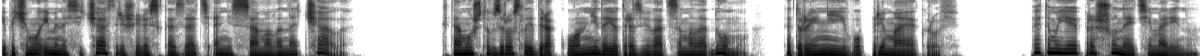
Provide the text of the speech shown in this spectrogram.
И почему именно сейчас решили сказать, а не с самого начала? К тому, что взрослый дракон не дает развиваться молодому, который не его прямая кровь. Поэтому я и прошу найти Марину.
